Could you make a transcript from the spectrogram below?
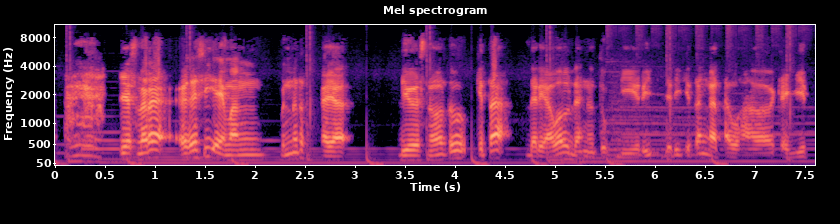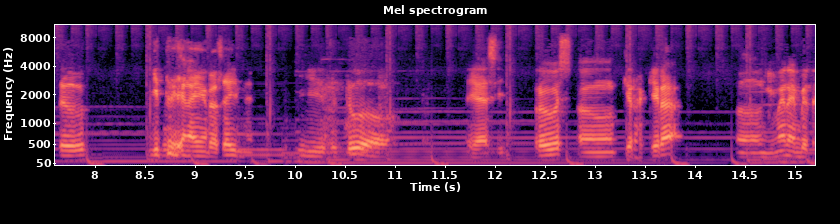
ya sebenarnya sih emang bener kayak di Husnul tuh kita dari awal udah nutup diri jadi kita nggak tahu hal kayak gitu gitu yang yang rasain ya. iya betul ya sih terus eh, kira-kira eh, gimana ya Bet?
